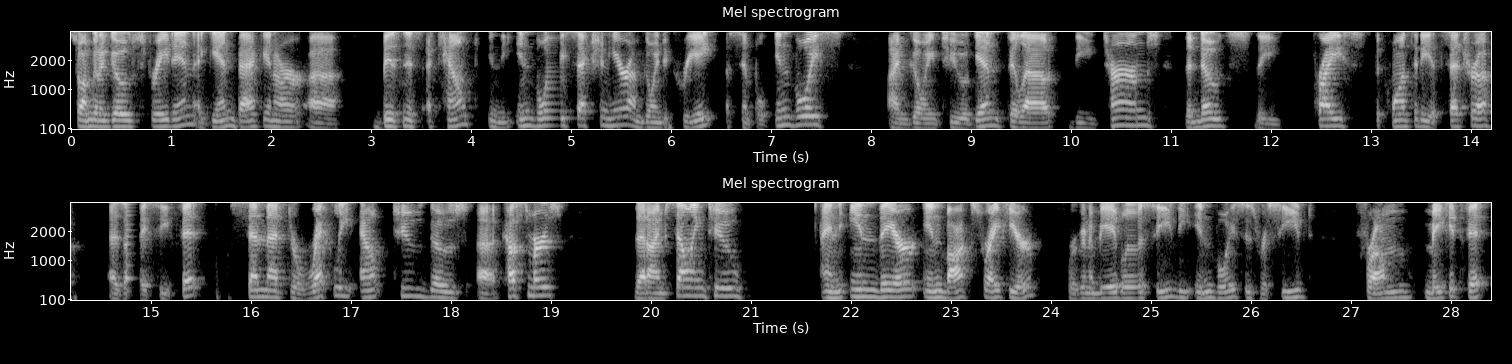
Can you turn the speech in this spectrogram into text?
So I'm going to go straight in again back in our uh, business account in the invoice section here. I'm going to create a simple invoice. I'm going to again fill out the terms, the notes, the price, the quantity, etc. as I see fit. Send that directly out to those uh, customers that I'm selling to. And in their inbox right here, we're going to be able to see the invoice is received from Make It Fit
